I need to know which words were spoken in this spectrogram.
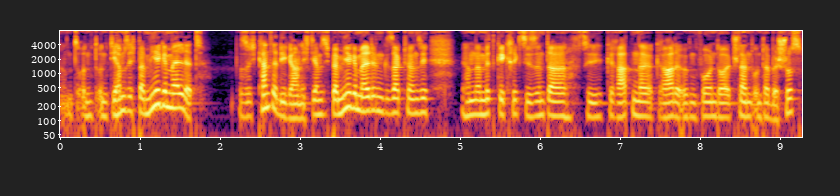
und, und, und die haben sich bei mir gemeldet. Also ich kannte die gar nicht. Die haben sich bei mir gemeldet und gesagt, hören Sie, wir haben da mitgekriegt, Sie sind da, Sie geraten da gerade irgendwo in Deutschland unter Beschuss.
